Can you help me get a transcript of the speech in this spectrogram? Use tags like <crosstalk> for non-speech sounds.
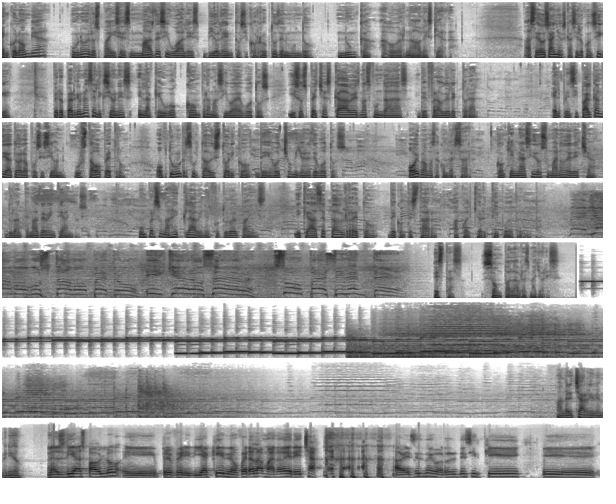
En Colombia, uno de los países más desiguales, violentos y corruptos del mundo, nunca ha gobernado la izquierda. Hace dos años casi lo consigue, pero perdió unas elecciones en las que hubo compra masiva de votos y sospechas cada vez más fundadas de fraude electoral. El principal candidato de la oposición, Gustavo Petro, obtuvo un resultado histórico de 8 millones de votos. Hoy vamos a conversar con quien ha sido su mano derecha durante más de 20 años, un personaje clave en el futuro del país y que ha aceptado el reto de contestar a cualquier tipo de pregunta. Me llamo Gustavo Petro y quiero ser su presidente. Estas son palabras mayores. Andrés Charri, bienvenido. Buenos días, Pablo. Eh, preferiría que no fuera la mano derecha. <laughs> a veces mejor decir que eh,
